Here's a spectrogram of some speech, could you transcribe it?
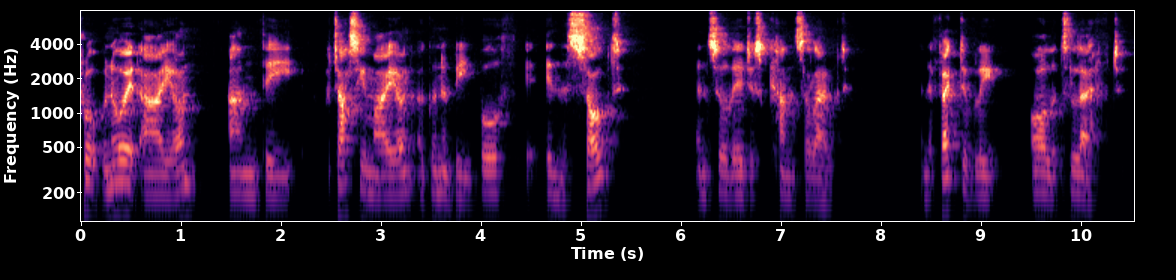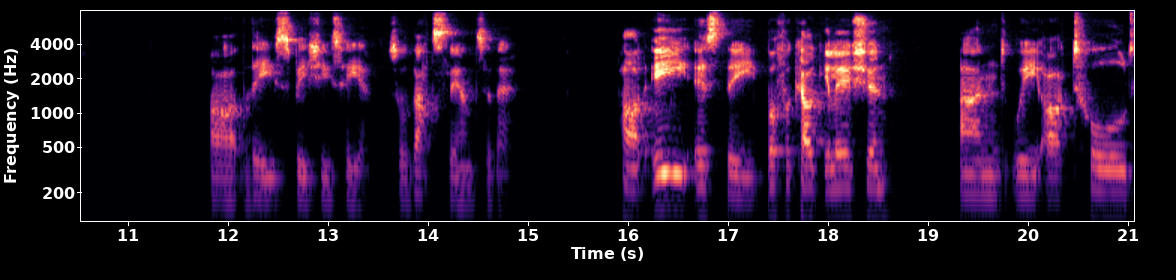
propanoate ion and the potassium ion are going to be both in the salt and so they just cancel out. And effectively all that's left are these species here. So that's the answer there. Part E is the buffer calculation and we are told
